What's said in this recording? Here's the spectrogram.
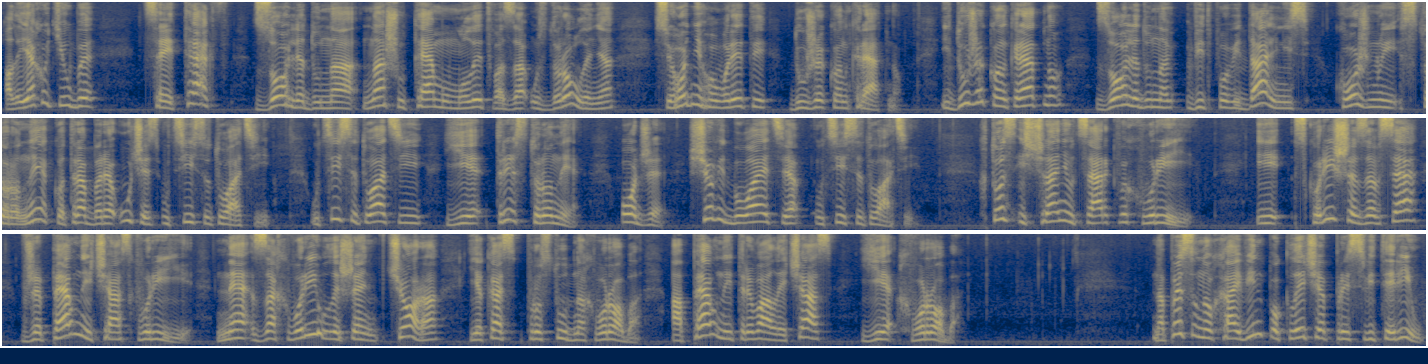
Але я хотів би цей текст з огляду на нашу тему молитва за уздоровлення сьогодні говорити дуже конкретно. І дуже конкретно з огляду на відповідальність кожної сторони, котра бере участь у цій ситуації. У цій ситуації є три сторони. Отже, що відбувається у цій ситуації? Хтось із членів церкви хворіє. І, скоріше за все, вже певний час хворіє. Не захворів лише вчора якась простудна хвороба, а певний тривалий час є хвороба. Написано, хай він покличе присвітерів.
